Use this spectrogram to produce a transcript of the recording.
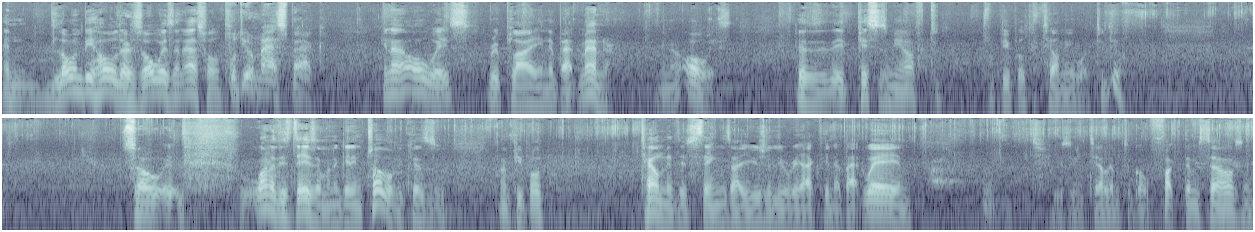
And lo and behold, there's always an asshole. Put your mask back. And I always reply in a bad manner. You know, always. Because it pisses me off to, for people to tell me what to do. So it, one of these days I'm going to get in trouble because when people tell me these things, I usually react in a bad way and usually tell them to go fuck themselves and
